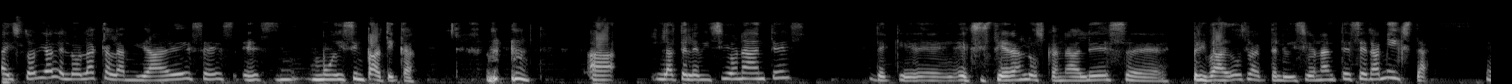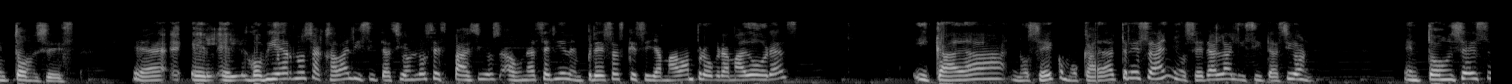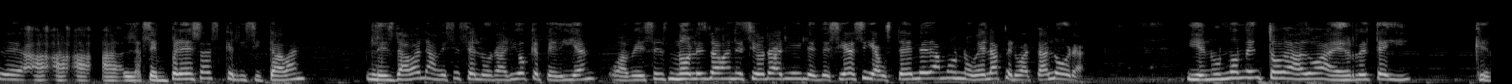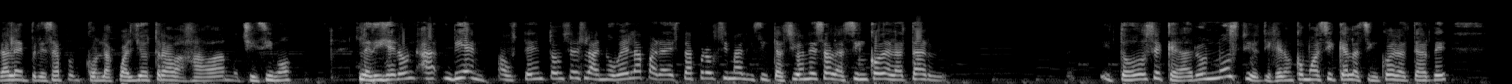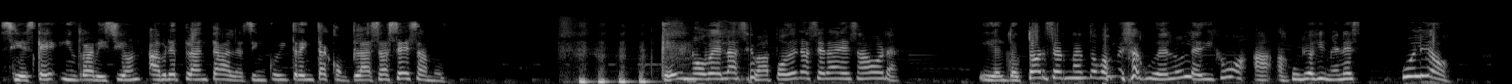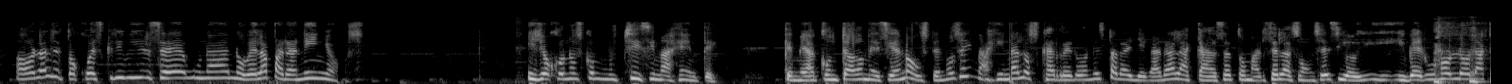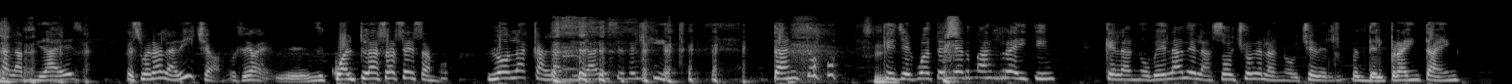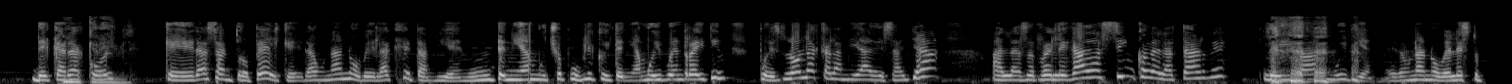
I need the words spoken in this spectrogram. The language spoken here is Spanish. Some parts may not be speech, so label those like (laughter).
la historia de Lola Calamidades es, muy simpática. (clears throat) Ah, la televisión antes de que existieran los canales eh, privados, la televisión antes era mixta. Entonces, eh, el, gobierno sacaba licitación los espacios a una serie de empresas que se llamaban programadoras y cada, no sé, como cada tres años era la licitación. Entonces, eh, a, las empresas que licitaban les daban a veces el horario que pedían o a veces no les daban ese horario y les decía, sí, a usted le damos novela, pero a tal hora. Y en un momento dado a RTI, que era la empresa con la cual yo trabajaba muchísimo, le dijeron, ah, bien, a usted entonces la novela para esta próxima licitación es a las 5 de la tarde y todos se quedaron mustios. Dijeron, ¿cómo así que a las 5 de la tarde, si es que Inravisión abre planta a las 5 y 30 con Plaza Sésamo? (laughs) ¿Qué novela se va a poder hacer a esa hora? Y el doctor Fernando Gómez Agudelo le dijo a, a Julio Jiménez, Julio, ahora le tocó escribirse una novela para niños. Y yo conozco muchísima gente que me ha contado, me decía, no, usted no se imagina los carrerones para llegar a la casa, tomarse las once y, y, ver uno Lola Calamidades. (laughs) Eso era la dicha. O sea, ¿cuál Plaza Sésamo? Lola Calamidades era el hit. Tanto que llegó a tener más rating que la novela de las ocho de la noche del, del prime time de Caracol que era Santropel, que era una novela que también tenía mucho público y tenía muy buen rating, pues Lola Calamidades allá a las relegadas 5 de la tarde le iba (laughs) muy bien. Era una novela estupenda.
